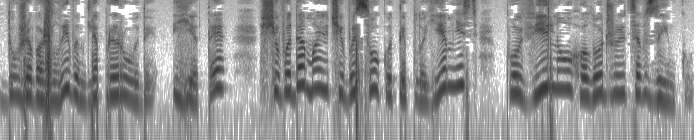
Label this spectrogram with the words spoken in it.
Дуже важливим для природи є те, що вода, маючи високу теплоємність, повільно охолоджується взимку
